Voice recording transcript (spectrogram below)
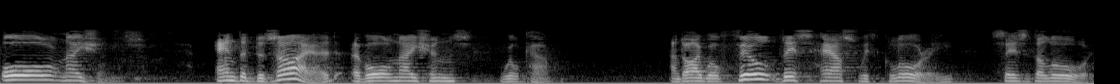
all nations and the desired of all nations will come. And I will fill this house with glory, says the Lord.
